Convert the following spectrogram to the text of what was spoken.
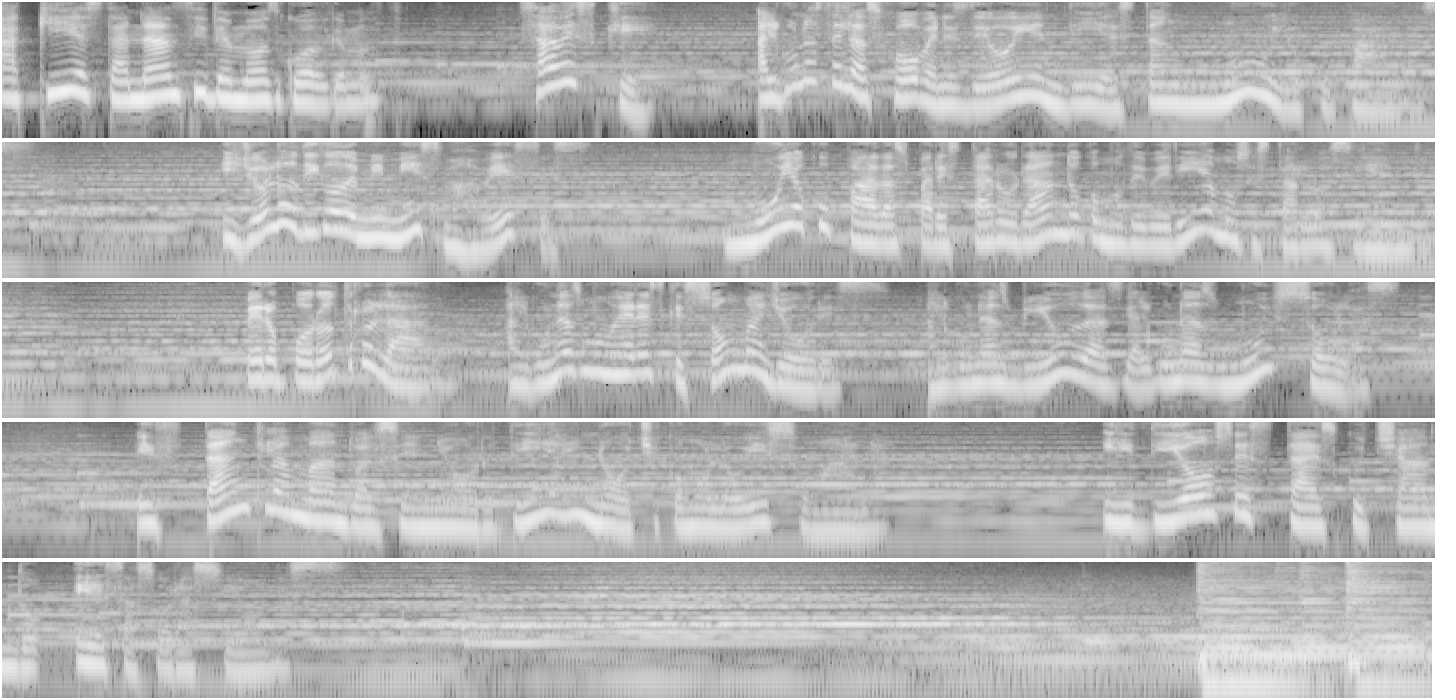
Aquí está Nancy de Moss Wolgemuth. ¿Sabes qué? Algunas de las jóvenes de hoy en día están muy ocupadas. Y yo lo digo de mí misma a veces. Muy ocupadas para estar orando como deberíamos estarlo haciendo. Pero por otro lado, algunas mujeres que son mayores, algunas viudas y algunas muy solas, están clamando al Señor día y noche como lo hizo Ana. Y Dios está escuchando esas oraciones.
